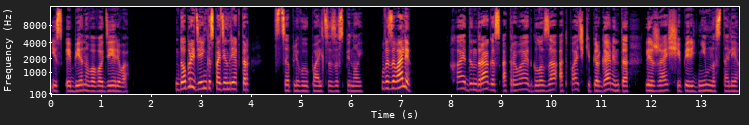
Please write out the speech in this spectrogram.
из эбенового дерева. «Добрый день, господин ректор!» Сцепливаю пальцы за спиной. «Вызывали?» Хайден Драгос отрывает глаза от пачки пергамента, лежащей перед ним на столе.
